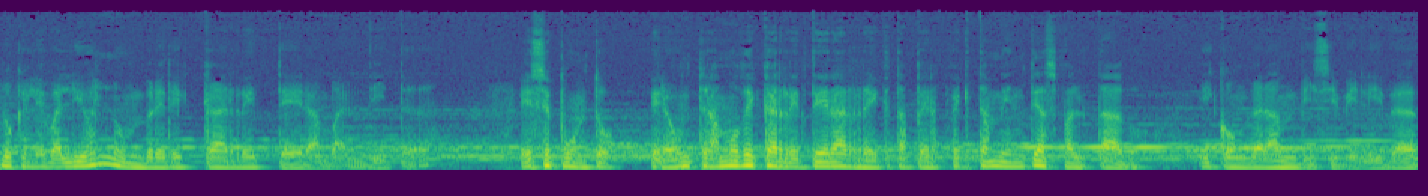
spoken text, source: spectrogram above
lo que le valió el nombre de carretera maldita. Ese punto era un tramo de carretera recta perfectamente asfaltado y con gran visibilidad.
